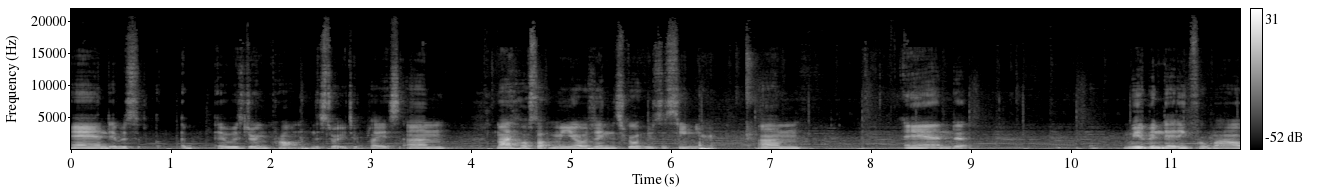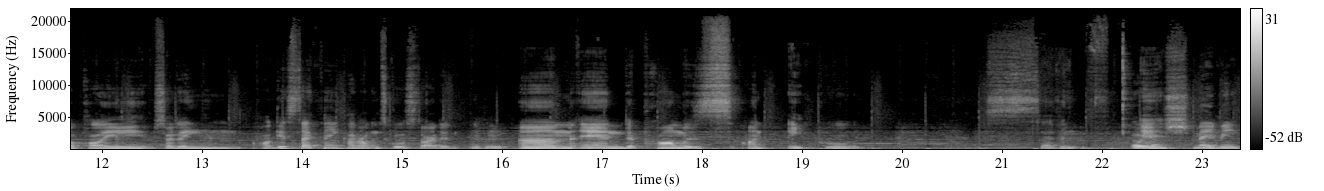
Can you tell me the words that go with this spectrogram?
and it was it was during prom. The story took place. Um, my whole sophomore year, I was dating this girl who was a senior, um, and we had been dating for a while. Probably starting in August, I think, like right when school started. Mm-hmm. Um, and prom was on April seventh Oh yeah. ish, maybe.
